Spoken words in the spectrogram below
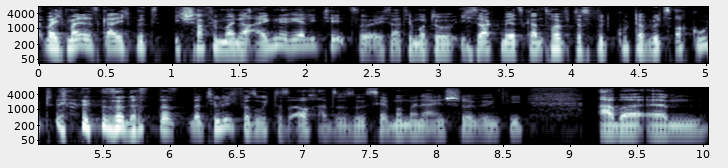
aber ich meine jetzt gar nicht mit, ich schaffe meine eigene Realität. So, ich nach dem Motto, ich sage mir jetzt ganz häufig, das wird gut, dann wird es auch gut. so, das, das, natürlich versuche ich das auch. Also, so ist ja immer meine Einstellung irgendwie. Aber ähm,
